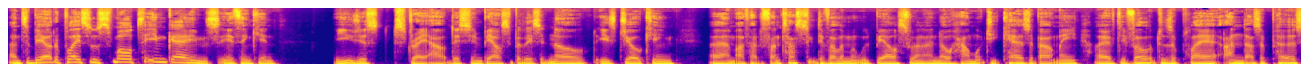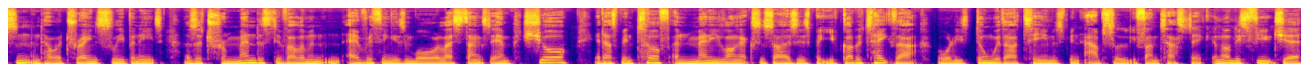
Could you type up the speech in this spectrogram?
and to be able to play some small team games. And you're thinking, you just straight out dissing Bielsa? But they said, no, he's joking. Um, I've had fantastic development with Bielsa and I know how much he cares about me. I have developed as a player and as a person and how I train, sleep and eat as a tremendous development and everything is more or less thanks to him. Sure, it has been tough and many long exercises, but you've got to take that. But what he's done with our team has been absolutely fantastic. And on his future,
